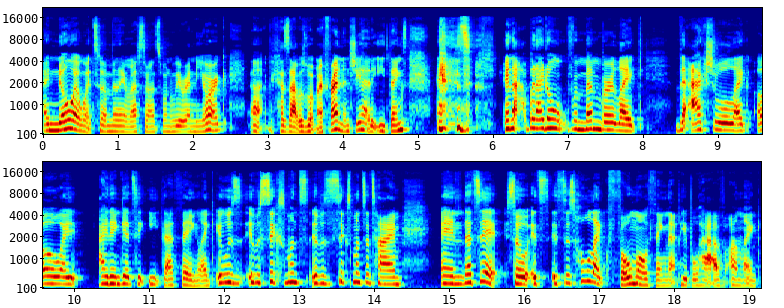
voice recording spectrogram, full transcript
I know I went to a million restaurants when we were in New York uh, because I was with my friend and she had to eat things. And and I, but I don't remember like the actual like oh I I didn't get to eat that thing. Like it was it was 6 months it was 6 months of time and that's it. So it's it's this whole like FOMO thing that people have on like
